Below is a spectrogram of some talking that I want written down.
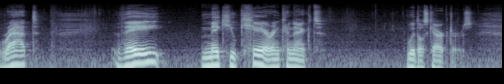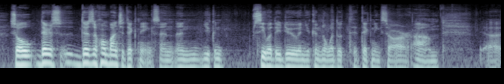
rat. They make you care and connect with those characters. So there's there's a whole bunch of techniques, and, and you can see what they do, and you can know what the techniques are. Um, uh,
